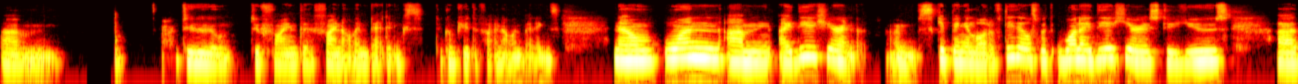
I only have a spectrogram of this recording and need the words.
um, to, to find the final embeddings, to compute the final embeddings. Now, one um, idea here, and I'm skipping a lot of details, but one idea here is to use uh,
